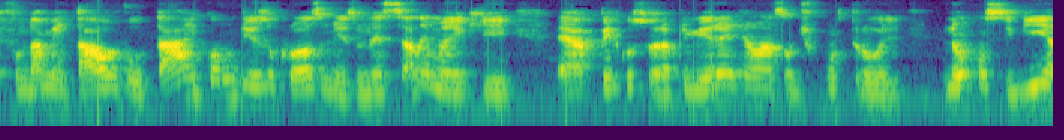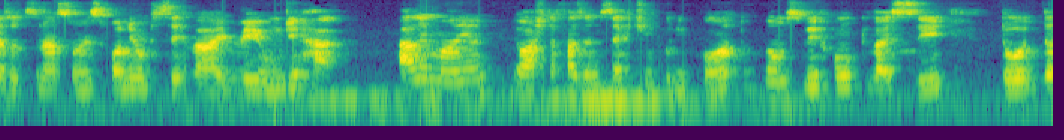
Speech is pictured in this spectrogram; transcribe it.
fundamental voltar, e como diz o Cross mesmo, né, se a Alemanha, que é a percussora, a primeira em relação de controle, não conseguir, as outras nações podem observar e ver onde errar. A Alemanha, eu acho que está fazendo certinho por enquanto. Vamos ver como que vai ser toda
